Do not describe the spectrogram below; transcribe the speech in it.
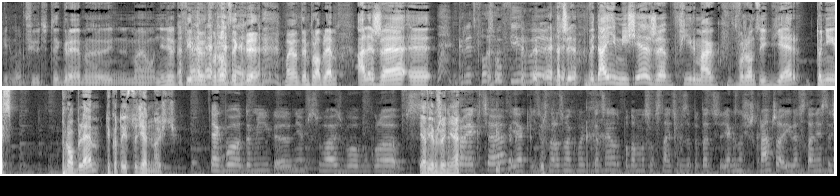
Firmy? fi- te gry mają, nie, nie tylko firmy tworzące gry mają ten problem, ale że Gry tworzą firmy! Znaczy, wydaje mi się, że w firmach tworzących gier to nie jest problem, tylko to jest codzienność. Tak, bo Dominik, słuchałeś, bo w ogóle w Ja wiem, że nie. w projekcie, jak idziesz na rozmowę kwalifikacyjną, to podobno są w stanie cię zapytać, jak znosisz cruncha i ile w stanie jesteś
